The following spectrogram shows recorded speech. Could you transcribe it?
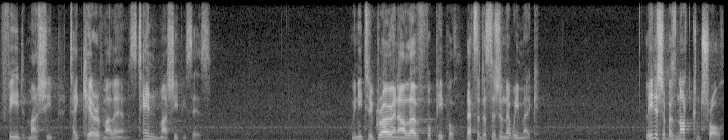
Feed my sheep. Take care of my lambs. Tend my sheep, he says. We need to grow in our love for people. That's a decision that we make. Leadership is not control,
